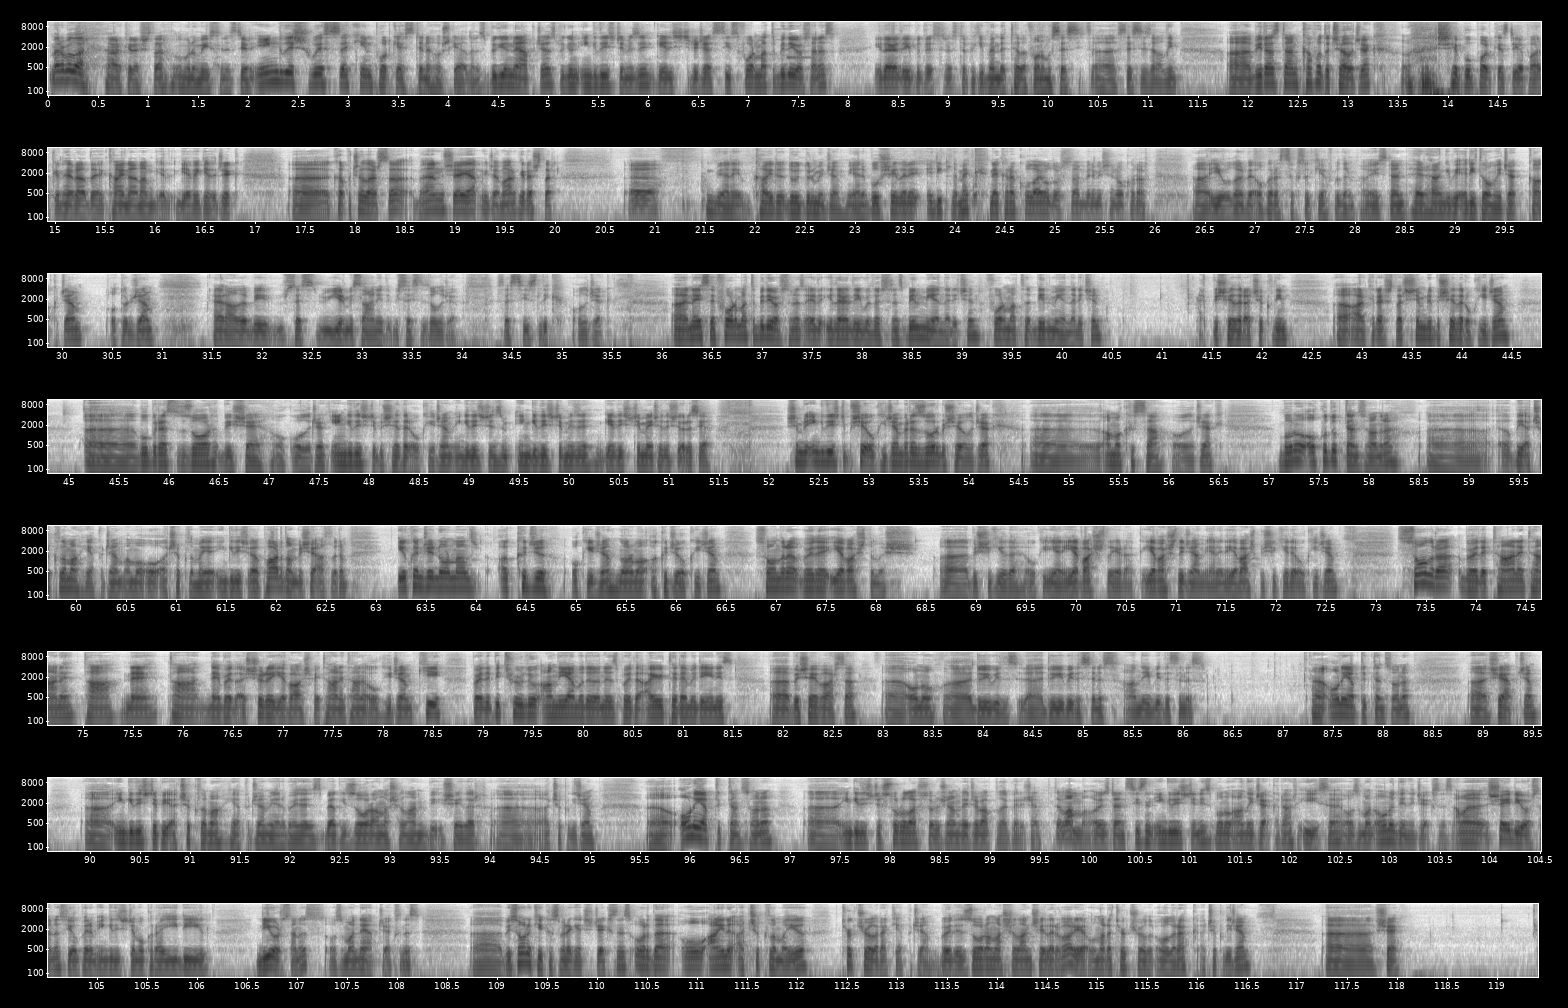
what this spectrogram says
Merhabalar arkadaşlar, umarım iyisinizdir. English with Zeki'nin podcastine hoş geldiniz. Bugün ne yapacağız? Bugün İngilizcemizi geliştireceğiz. Siz formatı biliyorsanız ilerleyebilirsiniz. Tabii ki ben de telefonumu sessiz, sessize alayım. E, Birazdan kapı da çalacak. şey bu podcast'i yaparken herhalde kaynanam gel- eve gelecek. E, Kapı çalarsa ben şey yapmayacağım arkadaşlar. Ee, yani kaydı döndürmeyeceğim. Yani bu şeyleri editlemek ne kadar kolay olursa benim için o kadar e, iyi olur ve o kadar sık sık yapabilirim. O yüzden herhangi bir edit olmayacak. Kalkacağım, oturacağım. Herhalde bir ses 20 saniyede bir sessiz olacak. Sessizlik olacak. Ee, neyse formatı biliyorsunuz. il- ilerleyebilirsiniz. Bilmeyenler için, formatı bilmeyenler için bir şeyler açıklayayım. Ee, arkadaşlar şimdi bir şeyler okuyacağım. Ee, bu biraz zor bir şey olacak. İngilizce bir şeyler okuyacağım. İngilizce, İngilizcemizi geliştirmeye çalışıyoruz ya. Şimdi İngilizce bir şey okuyacağım. Biraz zor bir şey olacak. Ee, ama kısa olacak. Bunu okuduktan sonra ee, bir açıklama yapacağım ama o açıklamayı İngilizce pardon bir şey atladım. İlk önce normal akıcı okuyacağım. Normal akıcı okuyacağım. Sonra böyle yavaşlamış bir şekilde oku yani yavaşlayarak yavaşlayacağım yani yavaş bir şekilde okuyacağım. Sonra böyle tane tane ta ne ta ne böyle aşırı yavaş ve tane tane okuyacağım ki böyle bir türlü anlayamadığınız böyle ayırt edemediğiniz e, bir şey varsa e, onu e, duyabilirsiniz, duyabilirsiniz anlayabilirsiniz. Onu yaptıktan sonra şey yapacağım. İngilizce bir açıklama yapacağım yani böyle belki zor anlaşılan bir şeyler açıklayacağım. Onu yaptıktan sonra e, İngilizce sorular soracağım ve cevaplar vereceğim. Tamam mı? O yüzden sizin İngilizceniz bunu anlayacak kadar iyiyse o zaman onu deneyeceksiniz. Ama şey diyorsanız yok benim İngilizcem o kadar iyi değil diyorsanız o zaman ne yapacaksınız? E, bir sonraki kısmına geçeceksiniz. Orada o aynı açıklamayı Türkçe olarak yapacağım. Böyle zor anlaşılan şeyler var ya onlara Türkçe olarak açıklayacağım. E, şey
